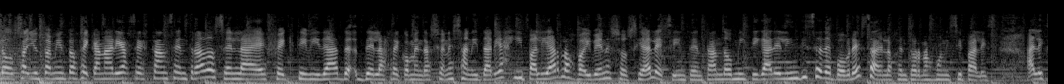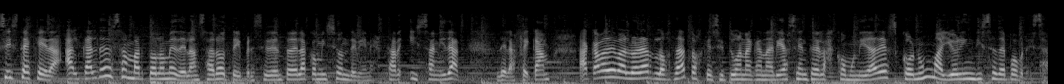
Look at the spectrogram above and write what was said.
Los ayuntamientos de Canarias están centrados en la efectividad de las recomendaciones sanitarias y paliar los vaivenes sociales, intentando mitigar el índice de pobreza en los entornos municipales. Alexis Tequeda, alcalde de San Bartolomé de Lanzarote y presidente de la Comisión de Bienestar y Sanidad de la FECAM, acaba de valorar los datos que sitúan a Canarias entre las comunidades con un mayor índice de pobreza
